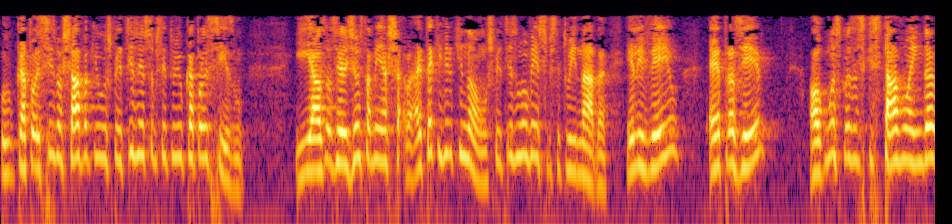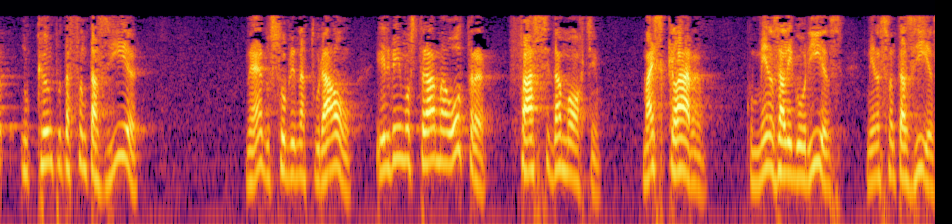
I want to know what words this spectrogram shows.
o catolicismo achava que o espiritismo ia substituir o catolicismo. E as outras religiões também achavam, até que viram que não, o espiritismo não veio substituir nada. Ele veio é, trazer algumas coisas que estavam ainda no campo da fantasia, né, do sobrenatural, ele vem mostrar uma outra face da morte, mais clara, com menos alegorias, menos fantasias,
